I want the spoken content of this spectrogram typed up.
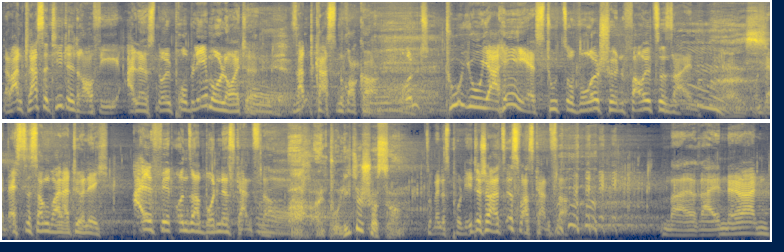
Da waren klasse Titel drauf wie Alles Null Problemo, Leute, Sandkastenrocker und Tu You Ja He, es tut so wohl, schön faul zu sein. Und der beste Song war natürlich Alf wird unser Bundeskanzler. Ach, ein politischer Song. Zumindest politischer als Iswas-Kanzler. Mal reinhören.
